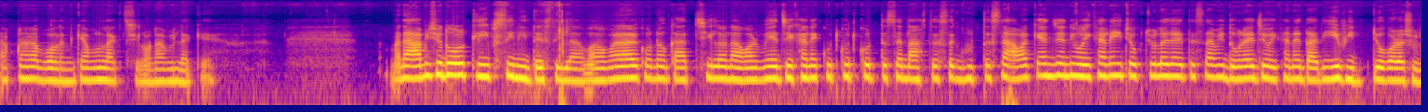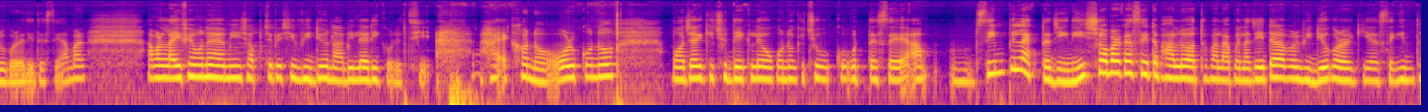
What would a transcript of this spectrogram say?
আপনারা বলেন, কেমন লাগছিল নাবিলাকে? মানে আমি শুধু ওর ক্লিপসই নিতেছিলাম, আমার আর কোনো কাজ ছিল না। আমার মেয়ে যেখানে কুটকুট করতেছে, নাচতেছে, ঘুরতেছে, আমার কেন জানি ওইখানেই চোখ চলে যাইতেছে। আমি দৌড়াই যে ওইখানে দাঁড়িয়ে ভিডিও করা শুরু করে দিতেছি। আমার আমার লাইফে মনে হয় আমি সবচেয়ে বেশি ভিডিও নাবিলারই করেছি। এখনও ওর কোনো মজার কিছু দেখলে ও কোনো কিছু করতেছে। সিম্পল একটা জিনিস, সবার কাছে এটা ভালো অথবা লাগবে না যে এটা আবার ভিডিও করার কি আছে? কিন্তু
